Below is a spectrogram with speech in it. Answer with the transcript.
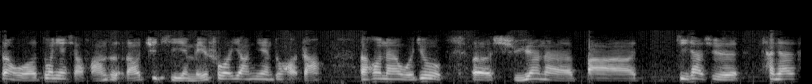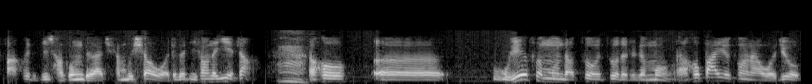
让我多念小房子，然后具体也没说要念多少张，然后呢我就呃许愿呢把接下去参加法会的几场功德啊全部消我这个地方的业障，嗯然后呃五月份梦到做做的这个梦，然后八月份呢我就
